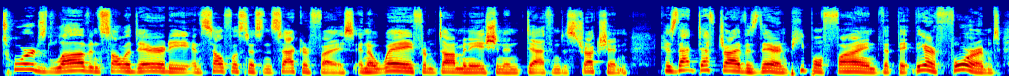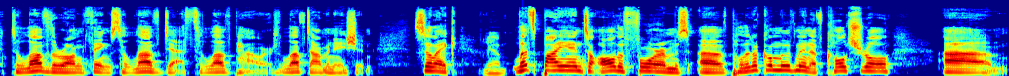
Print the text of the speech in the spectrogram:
towards love and solidarity and selflessness and sacrifice and away from domination and death and destruction. Because that death drive is there and people find that they, they are formed to love the wrong things, to love death, to love power, to love domination. So like, Yep. let's buy into all the forms of political movement, of cultural, um,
